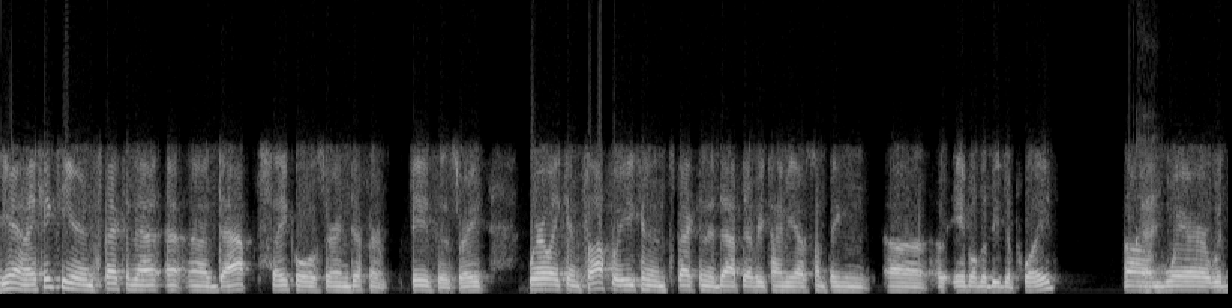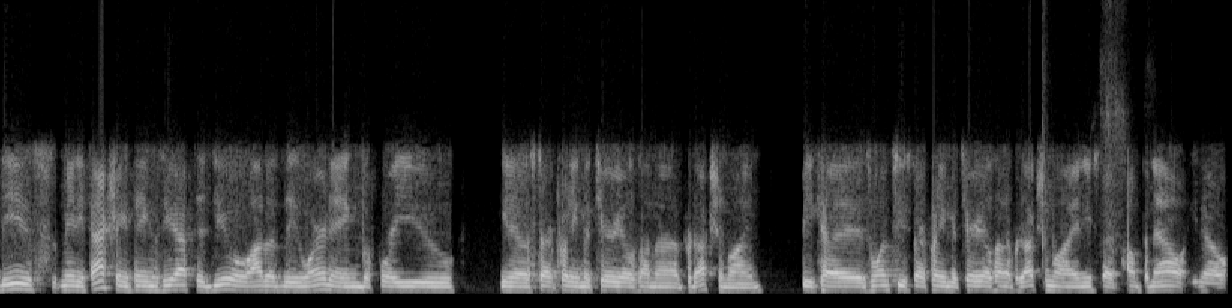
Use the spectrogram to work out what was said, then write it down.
Yeah, and I think your inspect and a- uh, adapt cycles are in different phases, right? Where like in software, you can inspect and adapt every time you have something uh, able to be deployed. Um, Okay. Where with these manufacturing things, you have to do a lot of the learning before you, you know, start putting materials on a production line. Because once you start putting materials on a production line, you start pumping out, you know,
